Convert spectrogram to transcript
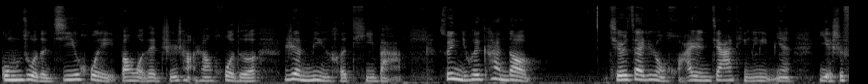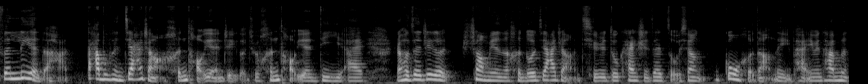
工作的机会，帮我在职场上获得任命和提拔，所以你会看到，其实，在这种华人家庭里面也是分裂的哈。大部分家长很讨厌这个，就很讨厌 DEI。然后在这个上面呢，很多家长其实都开始在走向共和党那一派，因为他们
